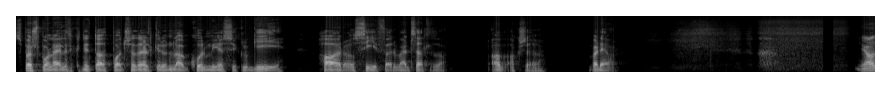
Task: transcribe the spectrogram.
spørsmålet er litt knytta på et generelt grunnlag hvor mye psykologi har å si for verdsettelser av aksjeverdiene. Ja,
